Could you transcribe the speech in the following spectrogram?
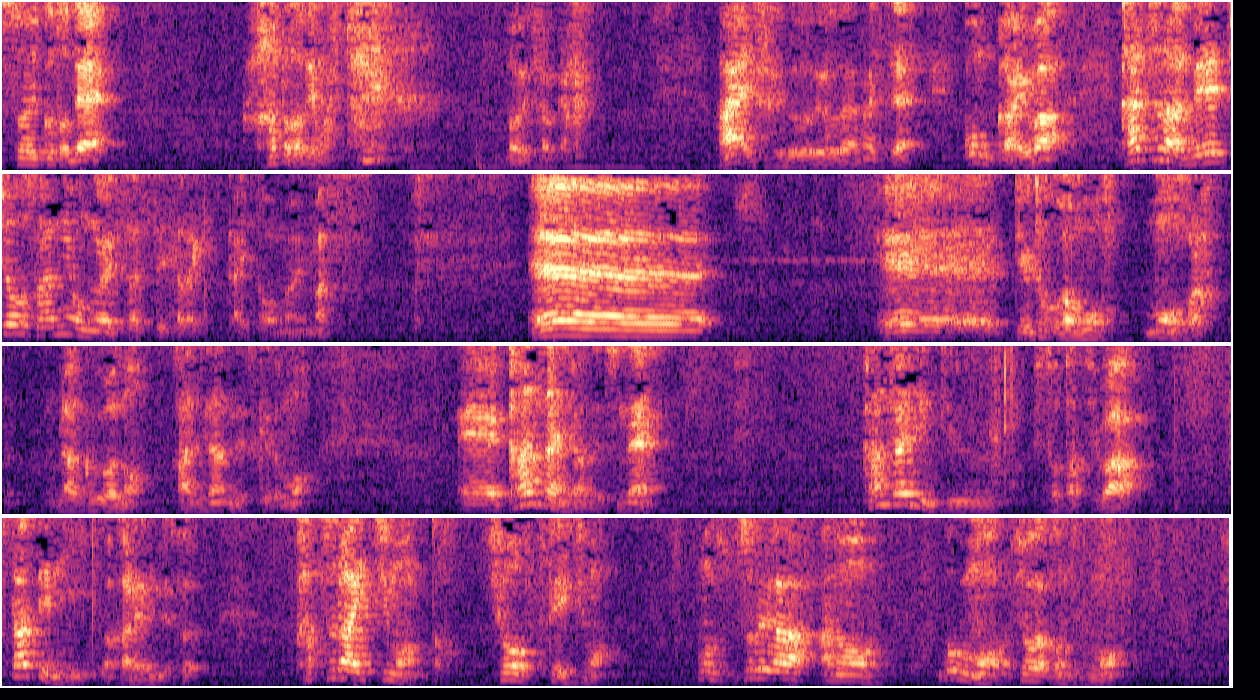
そういうことで鳩が出ました。どうでしょうか。はいそういうことでございまして今回は桂米朝さんに恩返しさせていただきたいと思います。えー、えー、っていうとこがもうもうほら落語の感じなんですけども、えー、関西にはですね関西人という人たちは二手に分かれるんです。桂一門と笑福亭一門もうそれがあの僕も小学校の時も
